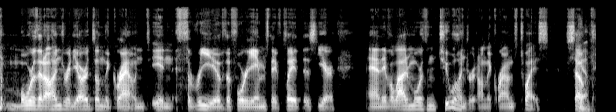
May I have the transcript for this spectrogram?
more than 100 yards on the ground in 3 of the 4 games they've played this year, and they've allowed more than 200 on the ground twice. So, Yeah. if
